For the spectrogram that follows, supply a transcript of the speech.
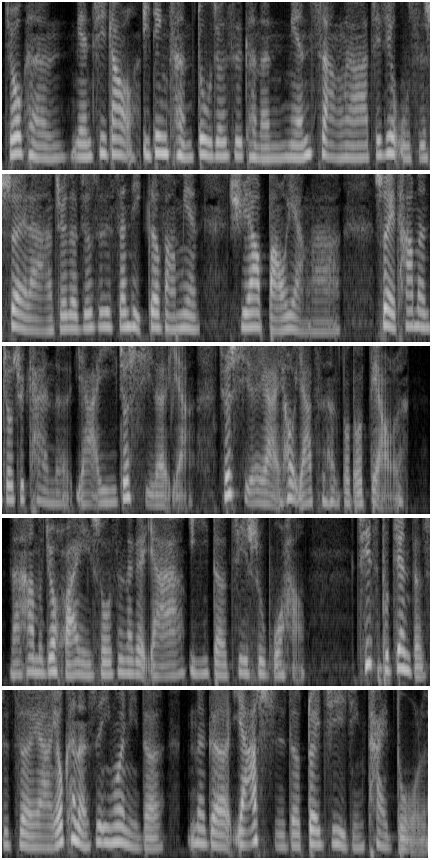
就可能年纪到一定程度，就是可能年长啦，接近五十岁啦，觉得就是身体各方面需要保养啊，所以他们就去看了牙医，就洗了牙，就洗了牙以后，牙齿很多都掉了，那他们就怀疑说是那个牙医的技术不好。其实不见得是这样，有可能是因为你的那个牙石的堆积已经太多了。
